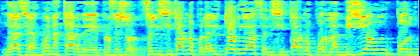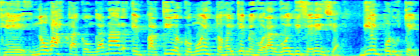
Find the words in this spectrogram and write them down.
Gracias, buenas tardes, profesor. Felicitarlo por la victoria, felicitarlo por la ambición, porque no basta con ganar, en partidos como estos hay que mejorar gol diferencia. Bien por usted.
